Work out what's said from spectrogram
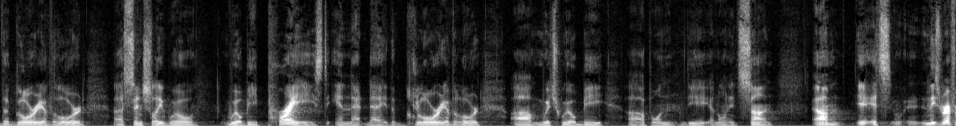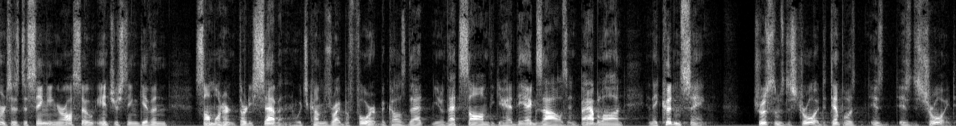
the glory of the Lord uh, essentially will, will be praised in that day. The glory of the Lord, um, which will be uh, upon the anointed Son. Um, it, it's, and these references to singing are also interesting given Psalm 137, which comes right before it, because that, you know, that psalm that you had the exiles in Babylon and they couldn't sing. Jerusalem's destroyed. The temple is, is, is destroyed.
